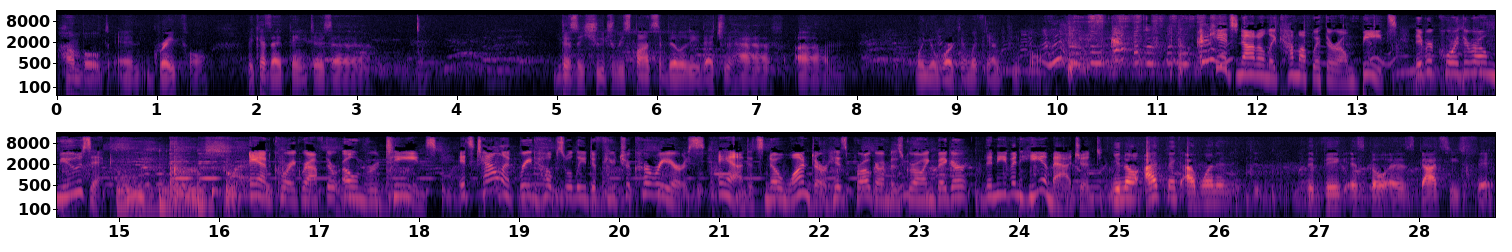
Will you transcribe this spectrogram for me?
humbled and grateful because I think there's a there's a huge responsibility that you have um, when you're working with young people. Kids not only come up with their own beats, they record their own music and choreograph their own routines. It's talent Reed hopes will lead to future careers. And it's no wonder his program is growing bigger than even he imagined. You know, I think I wanted the big as go as God sees fit,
